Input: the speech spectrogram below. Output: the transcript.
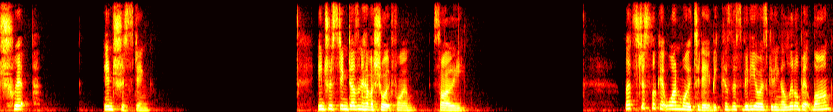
trip, interesting. Interesting doesn't have a short form, sorry. Let's just look at one more today because this video is getting a little bit long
